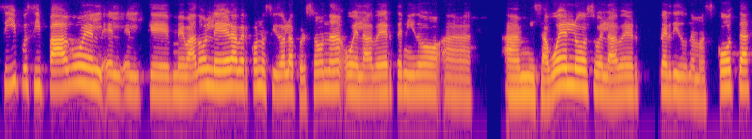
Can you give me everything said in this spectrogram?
sí, pues sí pago el, el, el que me va a doler haber conocido a la persona o el haber tenido a, a mis abuelos o el haber perdido una mascota.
